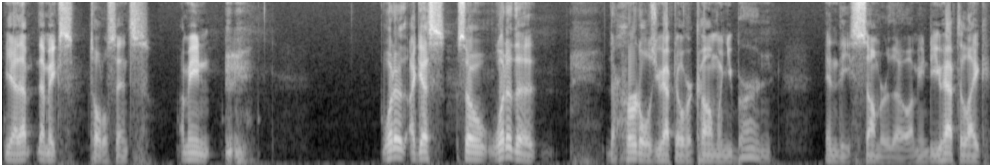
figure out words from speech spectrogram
Yeah, that that makes total sense. I mean, what are I guess so? What are the the hurdles you have to overcome when you burn in the summer, though? I mean, do you have to like?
